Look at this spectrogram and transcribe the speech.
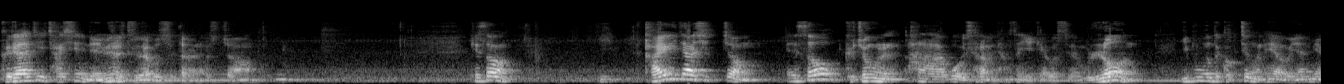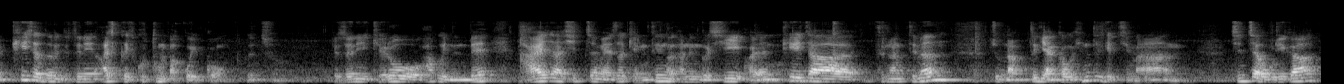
그래야지 자신의 내면을 들여다볼 수 있다는 것이죠. 그래서 이 가해자 시점에서 교정을 하라고 이 사람은 항상 얘기하고 있어요. 물론 이 부분도 걱정은 해요. 왜냐하면 피해자들은 여전히 아직까지 고통을 받고 있고 그렇죠. 여전히 괴로워하고 있는데 가해자 시점에서 갱생을 하는 것이 과연 피해자들한테는 좀 납득이 안 가고 힘들겠지만 진짜 우리가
